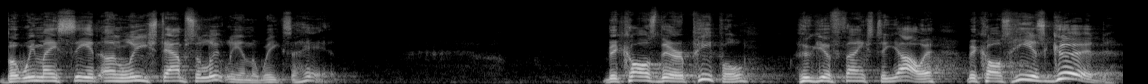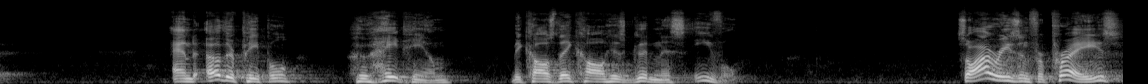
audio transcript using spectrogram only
but we may see it unleashed absolutely in the weeks ahead. Because there are people who give thanks to Yahweh because He is good, and other people who hate Him because they call His goodness evil. So, our reason for praise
